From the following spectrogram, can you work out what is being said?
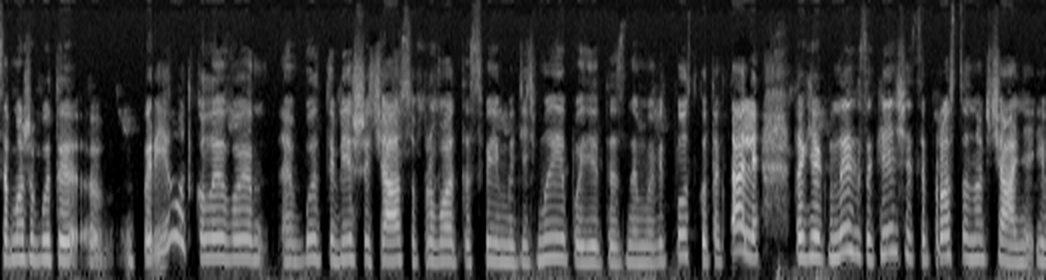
це може бути період, коли ви будете більше часу проводити своїми дітьми, поїдете з ними в відпустку, так далі. Так як в них закінчиться просто навчання, і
